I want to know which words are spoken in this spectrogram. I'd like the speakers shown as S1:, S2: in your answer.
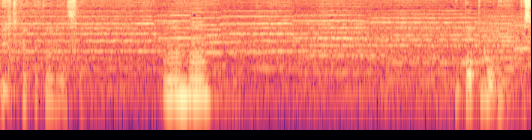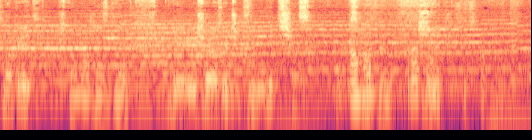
S1: Видите, как отвалился?
S2: Угу.
S1: Ну попробуй посмотреть, что можно сделать. Вы его еще разочек заведите сейчас.
S2: Ага,
S1: Посмотрю.
S2: хорошо.
S1: Будет все спокойно.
